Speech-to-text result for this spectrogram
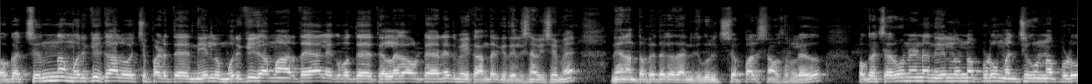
ఒక చిన్న మురికి కాలు వచ్చి పడితే నీళ్ళు మురికిగా మారుతాయా లేకపోతే తెల్లగా ఉంటాయా అనేది మీకు అందరికీ తెలిసిన విషయమే. నేను అంత పెద్దగా దాని గురించి చెప్పాల్సిన అవసరం లేదు. ఒక చెరువు నిండా నీళ్ళు ఉన్నప్పుడు మంచిగా ఉన్నప్పుడు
